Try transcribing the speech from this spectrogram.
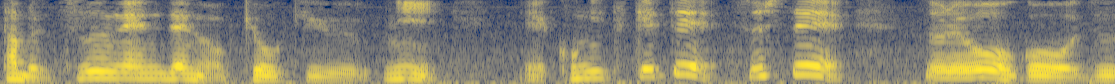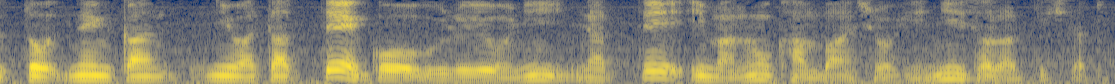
多分通年での供給に、えー、こぎつけて、そして、それをこうずっと年間にわたってこう売るようになって、今の看板商品に育ってきたと。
